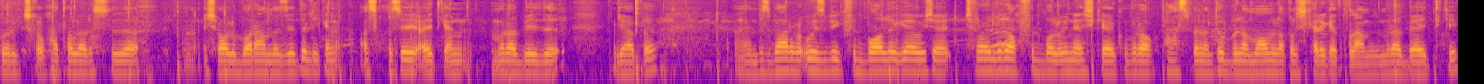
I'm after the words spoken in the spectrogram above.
ko'rib chiqib xatolar ustida ish olib boramiz dedi lekin asosiy aytgan murabbiyni gapi biz baribir o'zbek futboliga o'sha chiroyliroq futbol o'ynashga ko'proq pas bilan to'p bilan muomala qilishga harakat qilamiz. Murabbiy aytdiki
